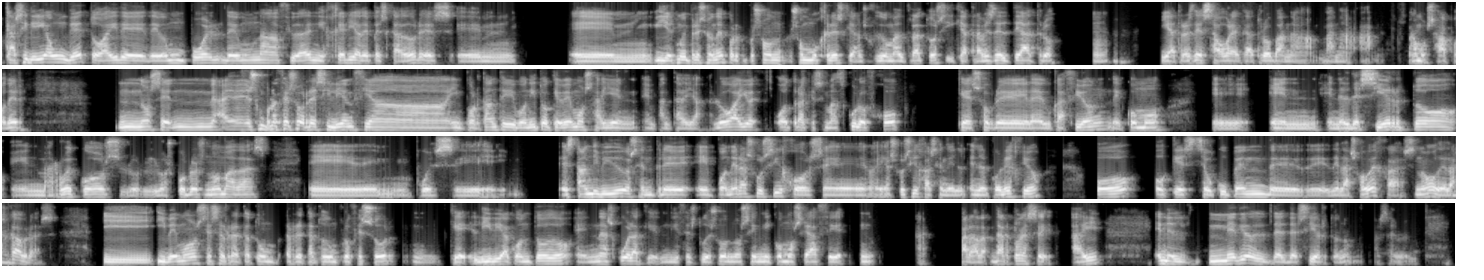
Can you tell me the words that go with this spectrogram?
casi diría un gueto ahí de, un de una ciudad de Nigeria de pescadores. Em, em, y es muy impresionante porque pues, son, son mujeres que han sufrido maltratos y que a través del teatro mm. y a través de esa obra de teatro van a, van a, vamos, a poder, no sé, es un proceso de resiliencia importante y bonito que vemos ahí en, en pantalla. Luego hay otra que se llama School of Hope, que es sobre la educación, de cómo eh, en, el desierto, en Marruecos, los pueblos nómadas, eh, pues eh, están divididos entre poner a sus hijos y a sus hijas en el, colegio o, que se ocupen de, las ovejas, ¿no? de las mm. cabras. Y, vemos, es el retrato, retrato, de un profesor mm, que lidia con todo en una escuela que dices tú, eso no sé ni cómo se hace mm, para dar clase ahí, en el medio del, desierto. ¿no?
